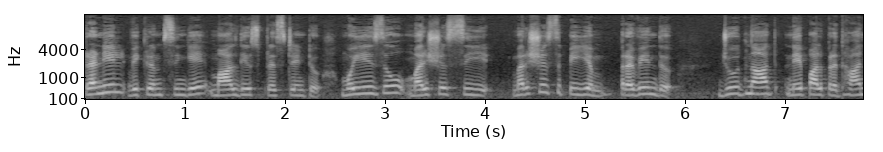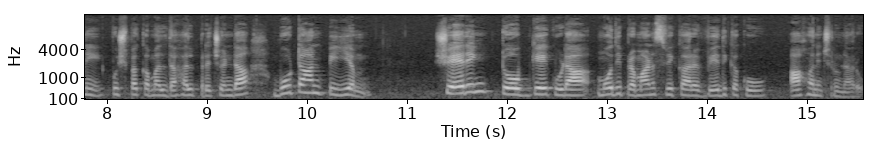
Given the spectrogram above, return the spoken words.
Ranil Wickremesinghe Maldives president Muizzu Mauritius సి- Mauritius PM Pravind Jugnauth Nepal ప్రధాని పుష్పకమల్ దహల్ ప్రచండ భూటాన్ పీఎం షేరింగ్ టోబ్గే కూడా మోదీ ప్రమాణ స్వీకార వేదికకు ఆహ్వానించనున్నారు.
